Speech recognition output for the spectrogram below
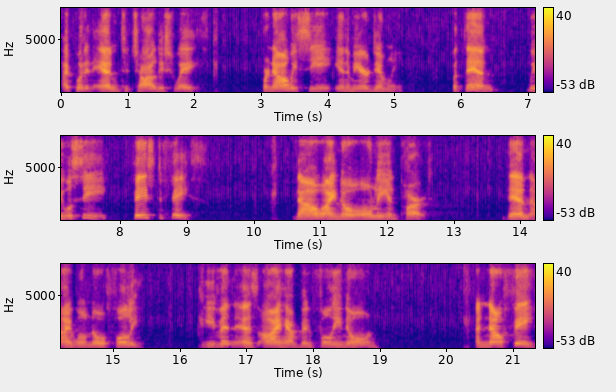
I put an end to childish ways. For now we see in a mirror dimly, but then we will see face to face. Now I know only in part. Then I will know fully, even as I have been fully known. And now faith,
